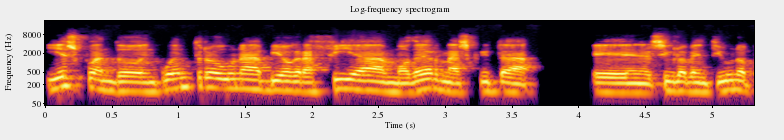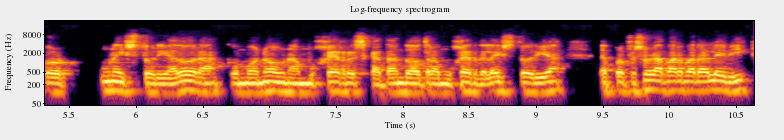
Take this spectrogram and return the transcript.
Y es cuando encuentro una biografía moderna escrita en el siglo XXI por una historiadora, como no una mujer rescatando a otra mujer de la historia, la profesora Bárbara Levick,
